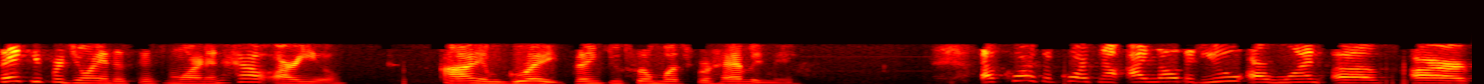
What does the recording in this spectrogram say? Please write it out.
Thank you for joining us this morning. How are you? I am great. Thank you so much for having me. Of course, of course. Now, I know that you are one of our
